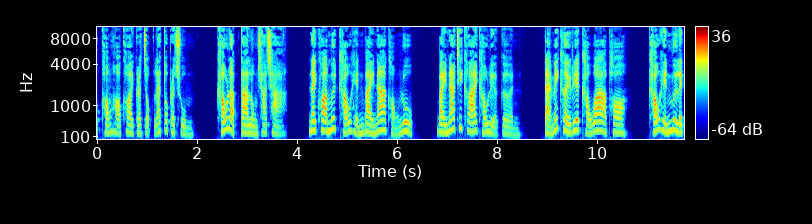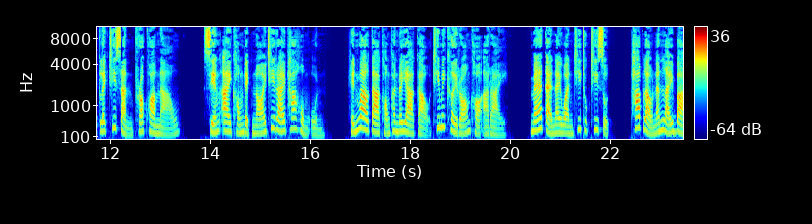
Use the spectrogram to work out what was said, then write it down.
กของหอคอยกระจกและโต๊ะประชุม เขาหลับตาลงช้าๆ ในความมืดเขาเห็นใบหน้าของลูก ใบหน้าที่คล้ายเขาเหลือเกิน แต่ไม่เคยเรียกเขาว่าพ่อ เขาเห็นมือเล็กๆที่สั่นเพราะความหนาว เสียงไอของเด็กน้อยที่ไร้ผ้าห่มอุ่น เห็นแววตาของภรรยาเก่าที่ไม่เคยร้องขออะไร แม้แต่ในวันที่ทุกที่สุด ภาพเหล่านั้นไหลบ่า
